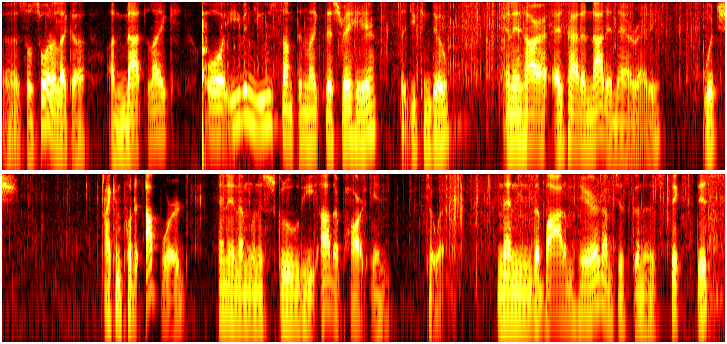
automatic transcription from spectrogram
uh, so sort of like a, a nut like or even use something like this right here that you can do. And it has had a nut in there already which I can put it upward and then I'm going to screw the other part into it. And then the bottom here I'm just going to stick this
